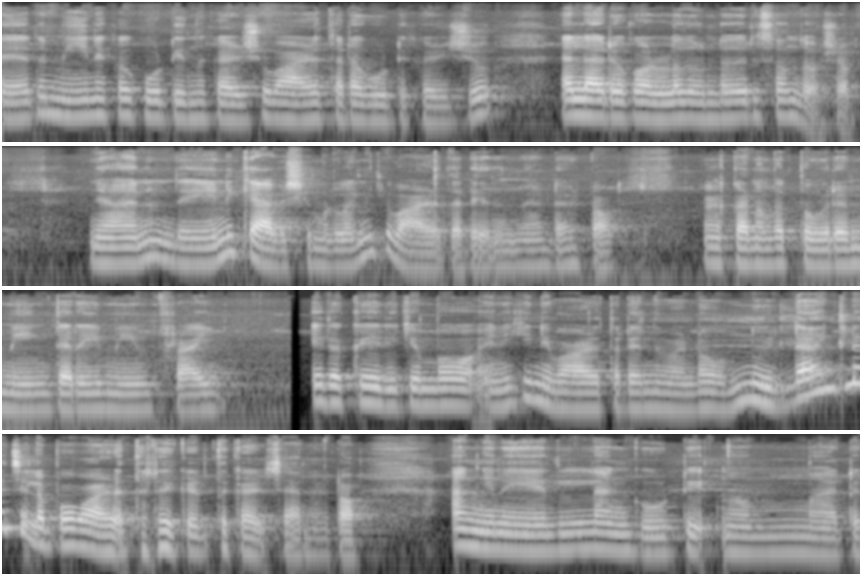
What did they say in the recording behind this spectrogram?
വേദ മീനൊക്കെ കൂട്ടി ഇന്ന് കഴിച്ചു വാഴത്തട കൂട്ടി കഴിച്ചു. എല്ലാവരും ഒക്കെ ഉള്ളതുകൊണ്ട് അതൊരു സന്തോഷം. ഞാനും ദേ എനിക്ക് വാഴത്തടയൊന്നും വേണ്ട കേട്ടോ. കണവത്തോരൻ മീൻ കറി മീൻ ഫ്രൈ ഇതൊക്കെ ഇരിക്കുമ്പോൾ എനിക്കിനി വാഴത്തടയൊന്നും വേണ്ട. ഒന്നുമില്ല എങ്കിലും ചിലപ്പോൾ വാഴത്തടയൊക്കെ എടുത്ത് കഴിച്ചാണ് കേട്ടോ. അങ്ങനെ എല്ലാം കൂട്ടി നന്നായിട്ട്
